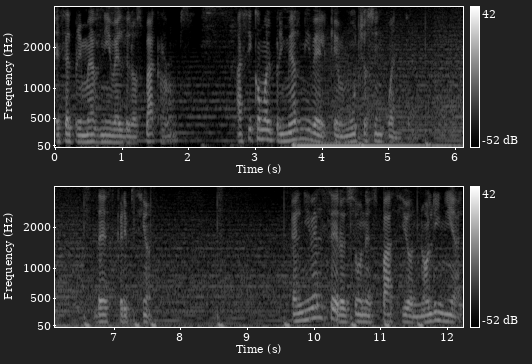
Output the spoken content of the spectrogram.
es el primer nivel de los backrooms, así como el primer nivel que muchos encuentran. Descripción. El nivel 0 es un espacio no lineal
